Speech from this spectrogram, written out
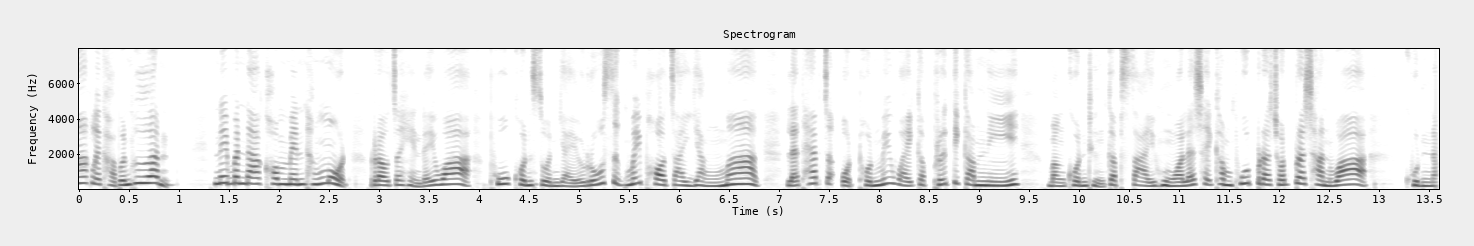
มากเลยค่ะเพื่อนๆ ในบรรดาคอมเมนต์ทั้งหมด เราจะเห็นได้ว่าผู้คนส่วนใหญ่รู้สึกไม่พอใจอย่างมาก และแทบจะอดทนไม่ไหวกับพฤติกรรมนี้ บางคนถึงกับสายหัวและใช้คำพูดประชดประชันว่า คุณ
